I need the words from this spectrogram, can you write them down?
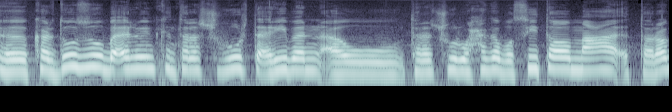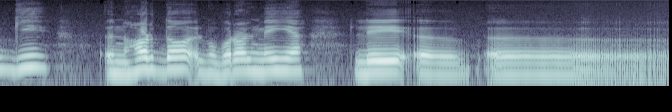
آه، كاردوزو بقاله يمكن ثلاث شهور تقريبا أو ثلاث شهور وحاجة بسيطة مع الترجي. النهارده المباراة المية آه، آه،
